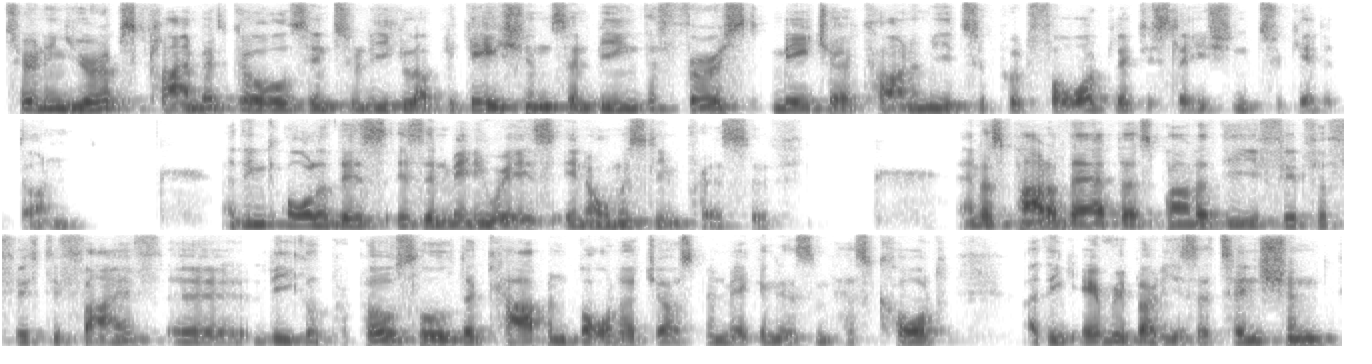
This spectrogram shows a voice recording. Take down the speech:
turning Europe's climate goals into legal obligations and being the first major economy to put forward legislation to get it done. I think all of this is in many ways enormously impressive. And as part of that, as part of the Fit for 55 uh, legal proposal, the carbon border adjustment mechanism has caught, I think, everybody's attention.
